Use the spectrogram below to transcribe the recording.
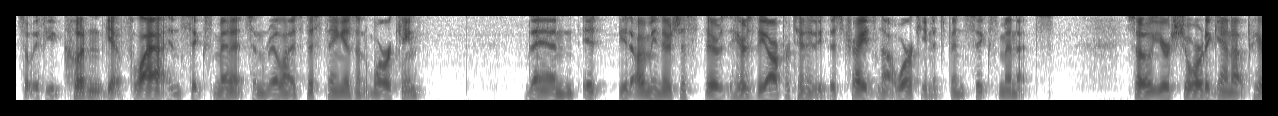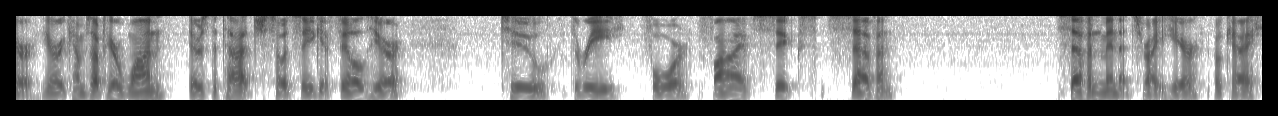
So if you couldn't get flat in six minutes and realize this thing isn't working, then it you know I mean there's just there's here's the opportunity. This trade's not working. It's been six minutes. So you're short again up here. Here it comes up here. One, there's the touch. So it's so you get filled here. Two, three, four, five, six, seven. Seven minutes right here. Okay.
